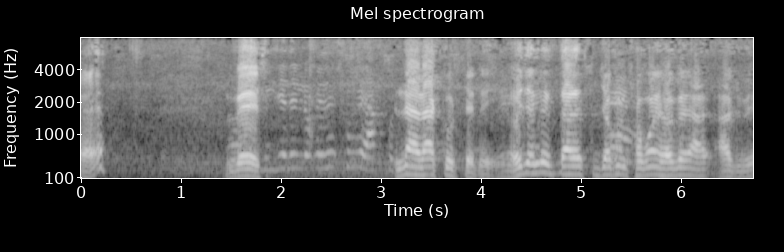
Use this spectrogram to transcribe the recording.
হ্যাঁ? বেশ। না রাগ করতে নেই। ওই জন্য তার যখন সময় হবে আসবে।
